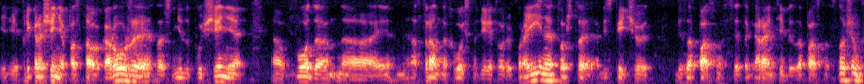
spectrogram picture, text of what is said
или прекращение поставок оружия, даже недопущение э, ввода э, иностранных войск на территорию Украины, то, что обеспечивает безопасность, это гарантия безопасности. Ну, в общем,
